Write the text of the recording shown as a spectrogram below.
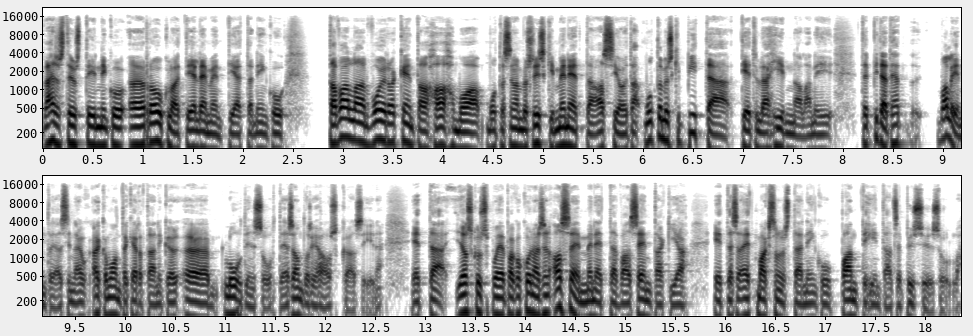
vähän sitä justiin niinku roguelite-elementtiä, että niinku tavallaan voi rakentaa hahmoa, mutta siinä on myös riski menettää asioita, mutta myöskin pitää tietyllä hinnalla, niin te pitää tehdä valintoja siinä aika monta kertaa niin kuin, ö, luutin suhteen, se on tosi hauskaa siinä. Että joskus voi jopa kokonaisen aseen menettää vaan sen takia, että sä et maksanut sitä niin kuin panttihintaa, että se pysyy sulla.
